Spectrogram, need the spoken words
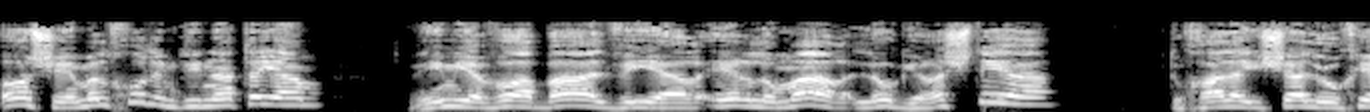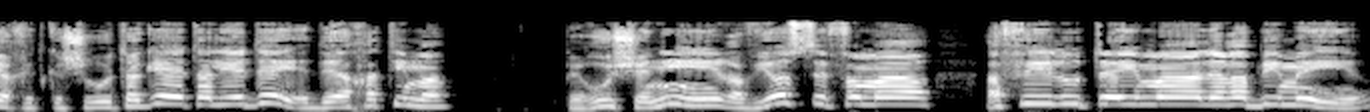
או שהם הלכו למדינת הים. ואם יבוא הבעל ויערער לומר לא גירשתיה, תוכל האישה להוכיח את כשרות הגט על ידי עדי החתימה. פירוש שני, רב יוסף אמר, אפילו תימה לרבי מאיר,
